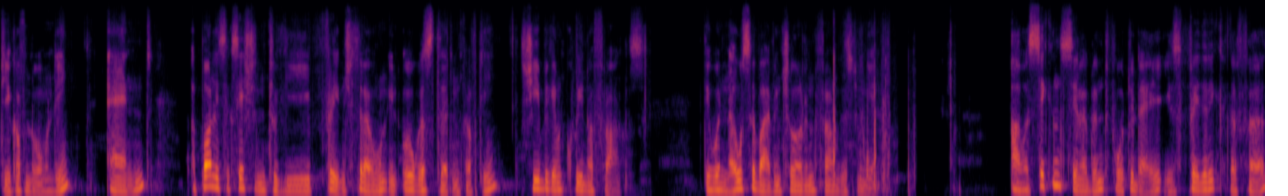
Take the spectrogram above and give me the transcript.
Duke of Normandy, and upon his succession to the French throne in August 1350, she became Queen of France. There were no surviving children from this union. Our second celebrant for today is Frederick I,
